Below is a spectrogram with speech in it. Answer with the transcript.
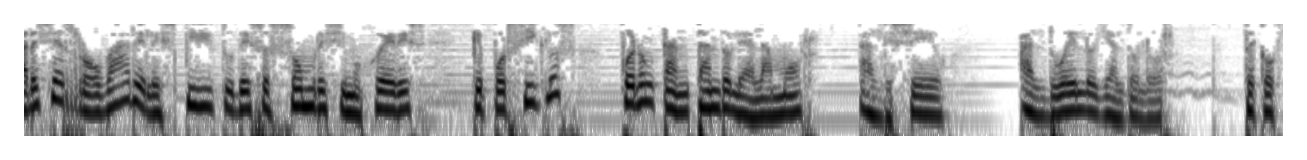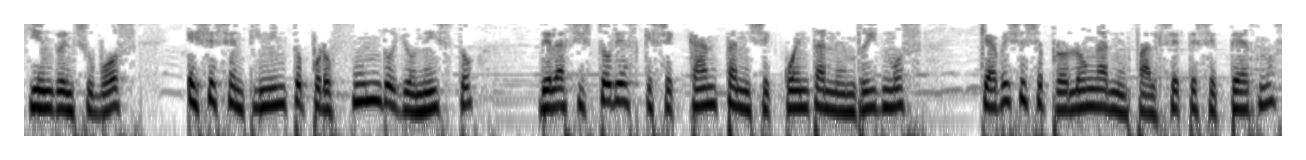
parece robar el espíritu de esos hombres y mujeres que por siglos fueron cantándole al amor, al deseo, al duelo y al dolor, recogiendo en su voz ese sentimiento profundo y honesto de las historias que se cantan y se cuentan en ritmos que a veces se prolongan en falsetes eternos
